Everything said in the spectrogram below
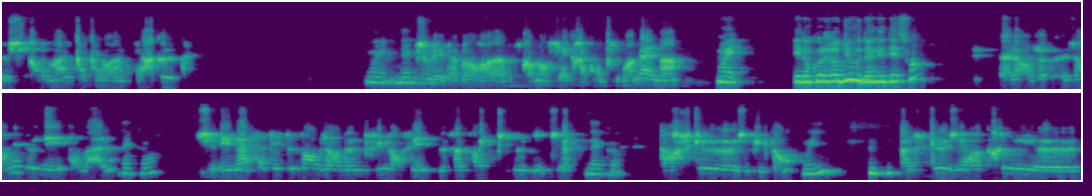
je suis trop mal pour pouvoir être thérapeute. Oui, d'accord. Je voulais d'abord euh, commencer à être accomplie moi-même. Hein. Oui. Et donc aujourd'hui, vous donnez des soins? Alors, j'en ai donné pas mal. D'accord. Et là, ça fait deux ans que j'en donne plus, j'en fais de façon épisodique. D'accord. Parce que j'ai plus le temps. Oui. parce que j'ai repris euh,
